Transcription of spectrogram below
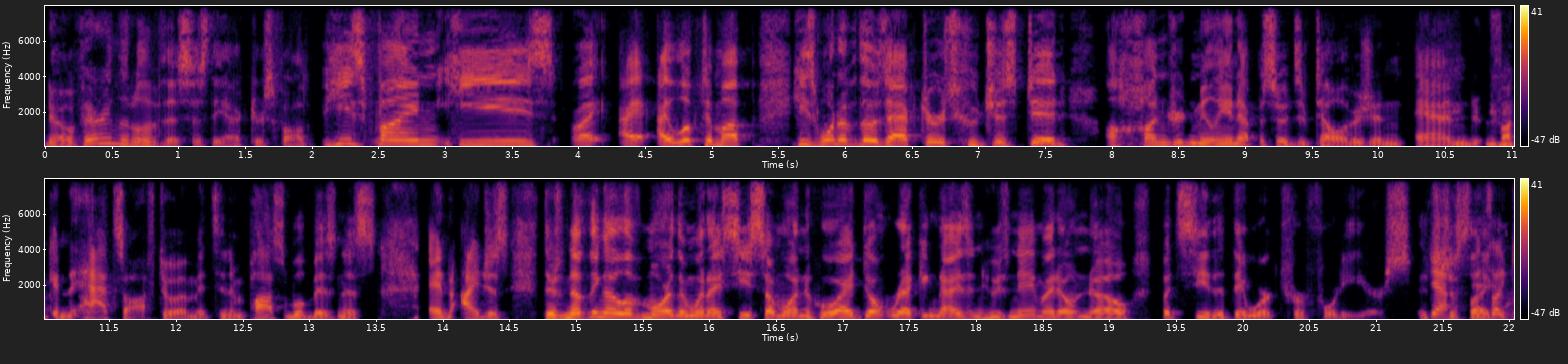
No, very little of this is the actor's fault. He's fine. He's I, I I looked him up. He's one of those actors who just did a hundred million episodes of television and Mhm. fucking hats off to him. It's an impossible business. And I just there's nothing I love more than when I see someone who I don't recognize and whose name I don't know, but see that they worked for 40 years. It's yeah, just like, it's like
